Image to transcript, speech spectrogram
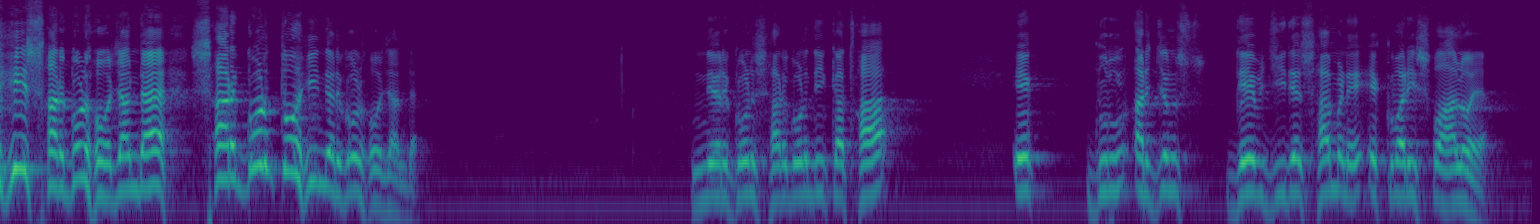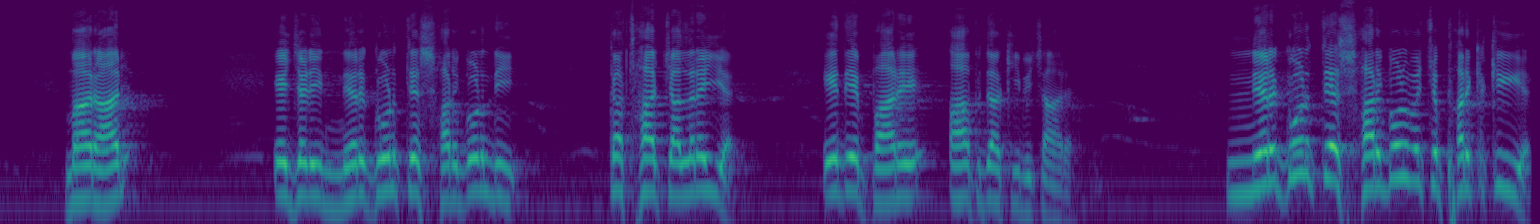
ਹੀ ਸਰਗੁਣ ਹੋ ਜਾਂਦਾ ਹੈ, ਸਰਗੁਣ ਤੋਂ ਹੀ ਨਿਰਗੁਣ ਹੋ ਜਾਂਦਾ ਹੈ। ਨਿਰਗੁਣ ਸਰਗੁਣ ਦੀ ਕਥਾ, ਇੱਕ ਗੁਰੂ ਅਰਜਨ ਦੇਵ ਜੀ ਦੇ ਸਾਹਮਣੇ ਇੱਕ ਵਾਰੀ ਸਵਾਲ ਹੋਇਆ। ਮਹਾਰਾਜ, ਇਹ ਜਿਹੜੀ ਨਿਰਗੁਣ ਤੇ ਸਰਗੁਣ ਦੀ ਕਥਾ ਚੱਲ ਰਹੀ ਹੈ, ਇਹਦੇ ਬਾਰੇ ਆਪ ਦਾ ਕੀ ਵਿਚਾਰ ਹੈ? ਨਿਰਗੁਣ ਤੇ ਸਰਗੁਣ ਵਿੱਚ ਫ਼ਰਕ ਕੀ ਹੈ?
